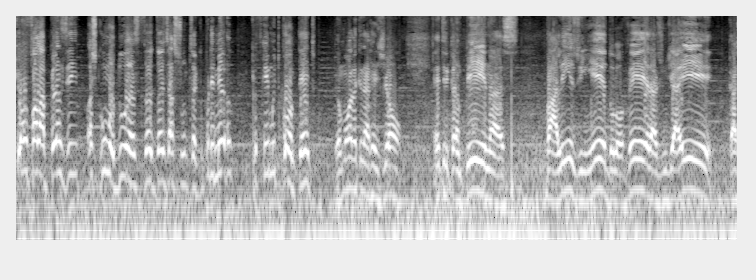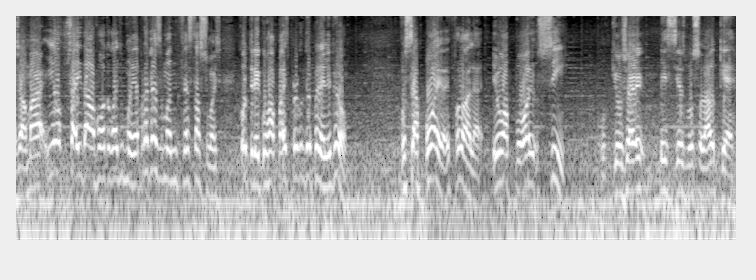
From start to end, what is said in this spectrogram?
Que eu vou falar apenas de, acho que uma ou duas, dois, dois assuntos aqui. O primeiro, que eu fiquei muito contente. Eu moro aqui na região entre Campinas, Valinhos, Vinhedo, Louveira, Jundiaí, Cajamar. E eu saí dar uma volta agora de manhã para ver as manifestações. Encontrei com o rapaz e perguntei para ele, viu? Você apoia? Ele falou: Olha, eu apoio sim o que o Jair Messias Bolsonaro quer,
